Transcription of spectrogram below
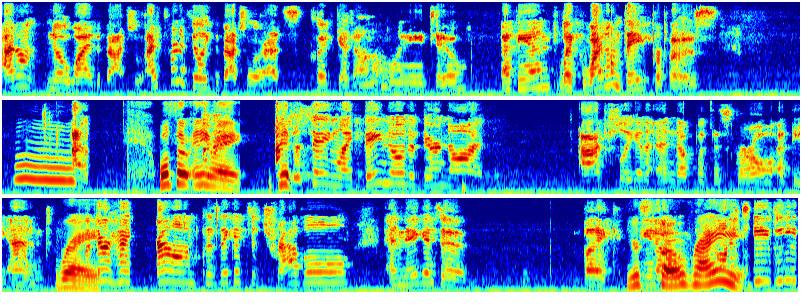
I don't know why the bachelor. I kind of feel like the bachelorettes could get down on one knee too at the end. Like, why don't they propose? Hmm. I- Well, so anyway, I'm did, just saying, like, they know that they're not actually going to end up with this girl at the end. Right. But they're hanging around because they get to travel and they get to, like, You're you know, so be on right. TV,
